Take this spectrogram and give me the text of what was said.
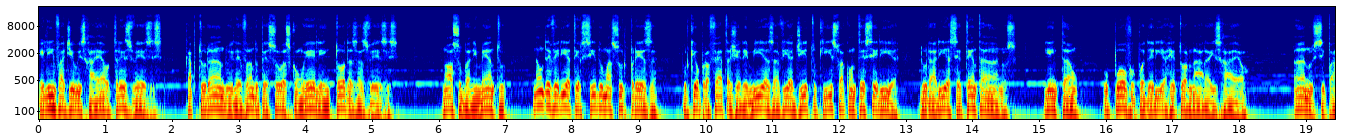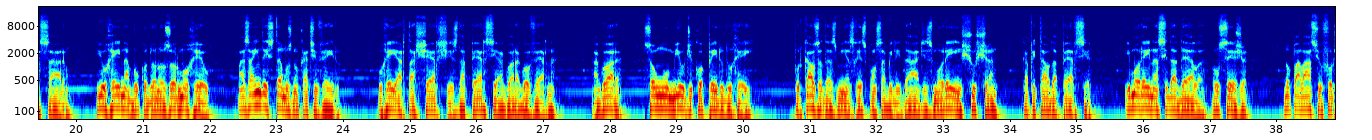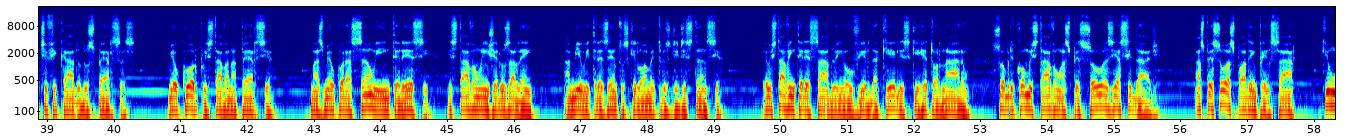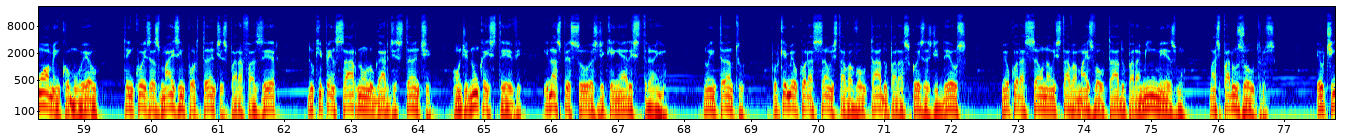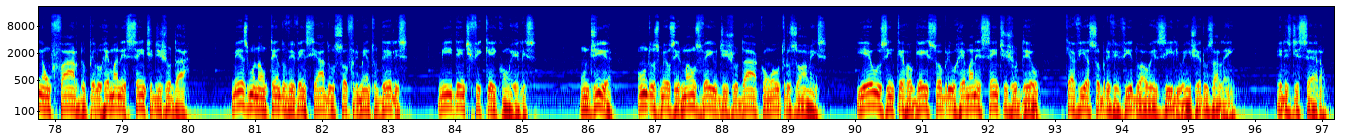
Ele invadiu Israel três vezes, capturando e levando pessoas com ele em todas as vezes. Nosso banimento não deveria ter sido uma surpresa, porque o profeta Jeremias havia dito que isso aconteceria, duraria 70 anos, e então o povo poderia retornar a Israel. Anos se passaram e o rei Nabucodonosor morreu, mas ainda estamos no cativeiro. O rei Artaxerxes da Pérsia agora governa. Agora sou um humilde copeiro do rei. Por causa das minhas responsabilidades, morei em Shushan, capital da Pérsia, e morei na cidadela, ou seja, no palácio fortificado dos persas. Meu corpo estava na Pérsia, mas meu coração e interesse estavam em Jerusalém, a 1.300 quilômetros de distância. Eu estava interessado em ouvir daqueles que retornaram sobre como estavam as pessoas e a cidade. As pessoas podem pensar que um homem como eu tem coisas mais importantes para fazer do que pensar num lugar distante onde nunca esteve e nas pessoas de quem era estranho. No entanto, porque meu coração estava voltado para as coisas de Deus, meu coração não estava mais voltado para mim mesmo, mas para os outros. Eu tinha um fardo pelo remanescente de Judá. Mesmo não tendo vivenciado o sofrimento deles, me identifiquei com eles. Um dia, um dos meus irmãos veio de Judá com outros homens, e eu os interroguei sobre o remanescente judeu que havia sobrevivido ao exílio em Jerusalém. Eles disseram:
